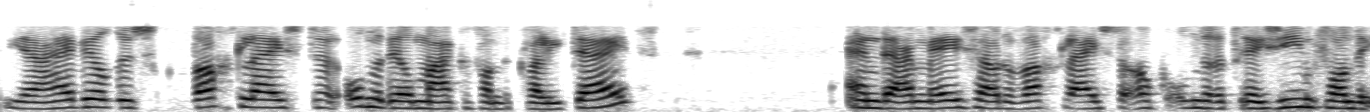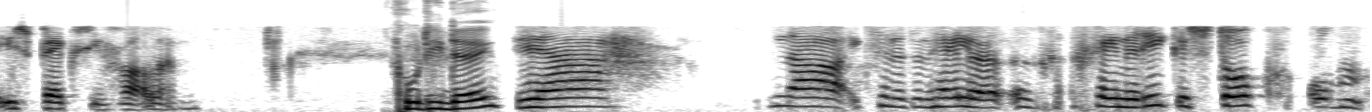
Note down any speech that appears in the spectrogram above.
ja, hij wil dus wachtlijsten onderdeel maken van de kwaliteit. En daarmee zouden wachtlijsten ook onder het regime van de inspectie vallen. Goed idee? Ja, nou, ik vind het een hele generieke stok om,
